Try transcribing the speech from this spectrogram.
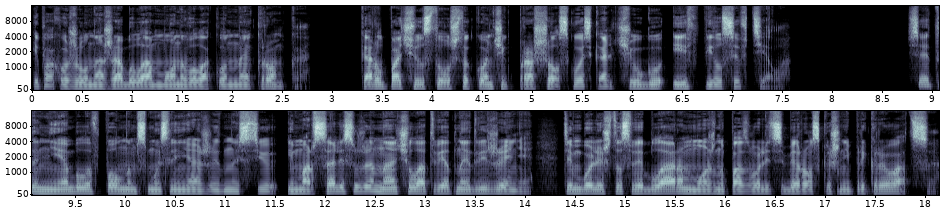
И, похоже, у ножа была моноволоконная кромка. Карл почувствовал, что кончик прошел сквозь кольчугу и впился в тело. Все это не было в полном смысле неожиданностью, и Марсалис уже начал ответное движение, тем более что с Вебларом можно позволить себе роскошь не прикрываться.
